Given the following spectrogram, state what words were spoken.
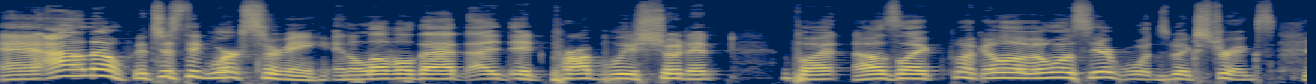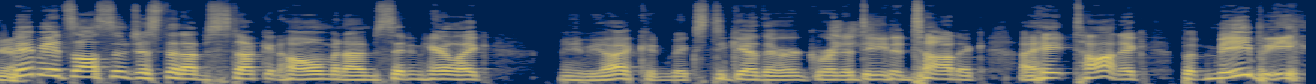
And I don't know, it just it works for me in a level that I, it probably shouldn't. But I was like, fuck, I love it. I want to see everyone's mixed drinks. Yeah. Maybe it's also just that I'm stuck at home and I'm sitting here like, Maybe I could mix together a grenadine and tonic. I hate tonic, but maybe.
